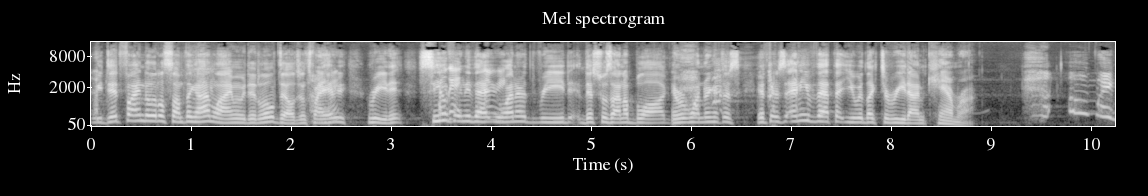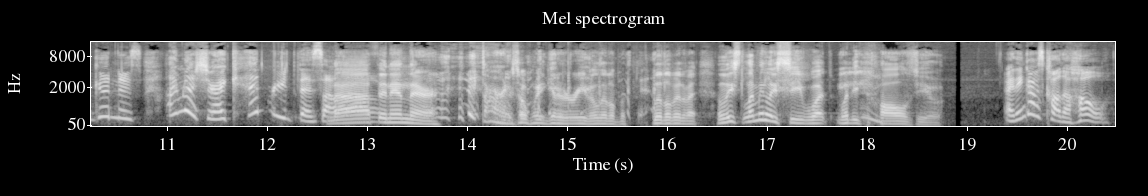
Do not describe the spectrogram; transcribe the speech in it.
We did find a little something online. We did a little diligence. Might read it. See if any of that you want to read. This was on a blog, and we're wondering if there's if there's any of that that you would like to read on camera. Oh my goodness. I'm not sure I can read this. Nothing in there. Darn, I was hoping we get her to read a little bit, little bit of it. At least let me at least see what what he calls you. I think I was called a hoe.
